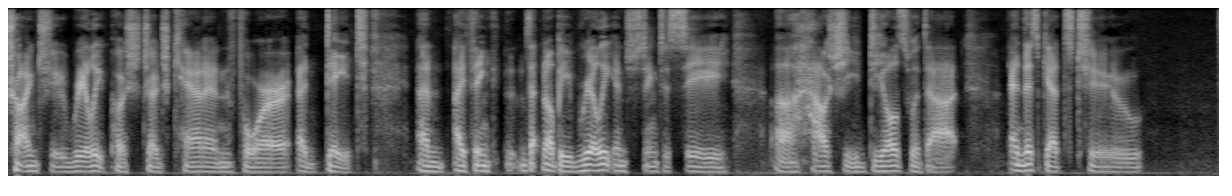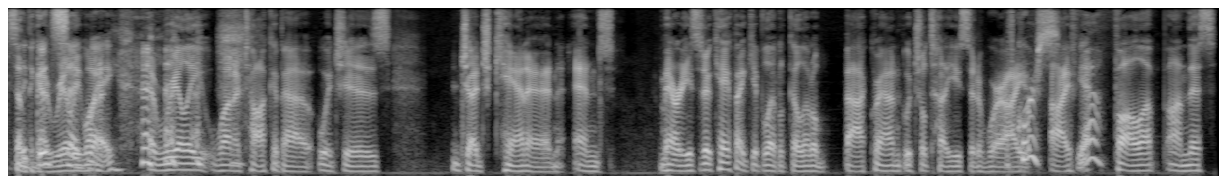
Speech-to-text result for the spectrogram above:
trying to really push Judge Cannon for a date. And I think that'll be really interesting to see, uh, how she deals with that. And this gets to something I really want I really want to talk about, which is Judge Cannon and Mary. Is it okay if I give a little, a little background, which will tell you sort of where of I, course. I yeah. fall up on this,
